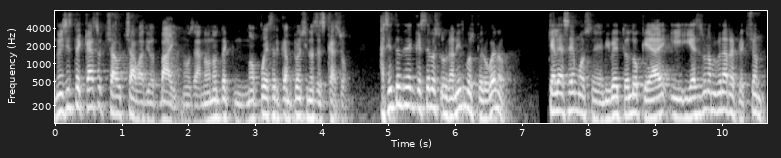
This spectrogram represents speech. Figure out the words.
No hiciste caso, chao, chao, adiós, bye. O sea, no, no, te, no puedes ser campeón si no haces caso. Así tendrían que ser los organismos, pero bueno, ¿qué le hacemos, eh, mi Beto? Es lo que hay y, y, esa es una muy buena reflexión.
